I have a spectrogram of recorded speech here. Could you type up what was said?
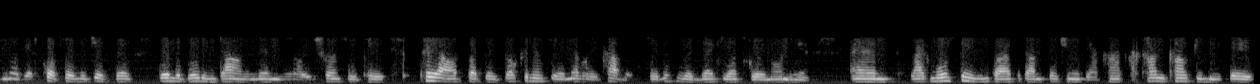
you know, get caught, so they just burn the building down, and then you know insurance will pay pay out, but the documents were never recovered. So this is exactly what's going on here. And like most things in South Africa, unfortunately, I can't I can't comfortably say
